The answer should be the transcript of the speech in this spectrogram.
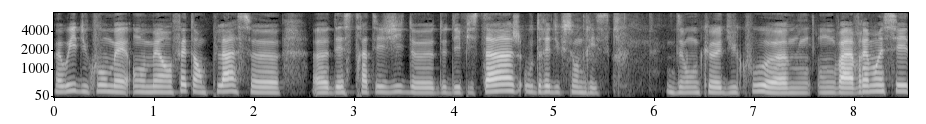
Bah oui, du coup, on met, en fait en place euh, euh, des stratégies de, de dépistage ou de réduction de risque. Donc, euh, du coup, euh, on va vraiment essayer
